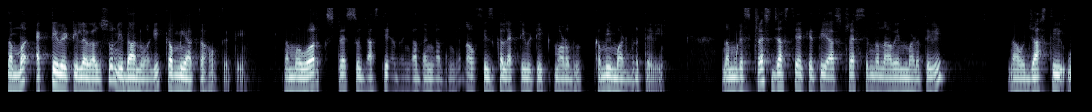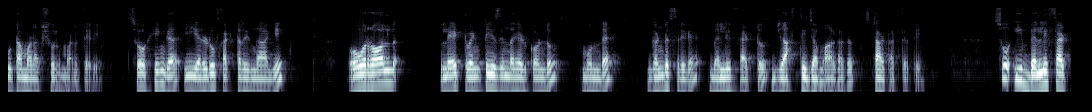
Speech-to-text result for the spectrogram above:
ನಮ್ಮ ಆ್ಯಕ್ಟಿವಿಟಿ ಲೆವೆಲ್ಸು ನಿಧಾನವಾಗಿ ಕಮ್ಮಿ ಆಗ್ತಾ ಹೋಗ್ತೈತಿ. ನಮ್ಮ ವರ್ಕ್ ಸ್ಟ್ರೆಸ್ಸು ಜಾಸ್ತಿ ಆದಂಗೆ ಆದಂಗೆ ಆದಂಗೆ ನಾವು ಫಿಸಿಕಲ್ ಆ್ಯಕ್ಟಿವಿಟಿ ಮಾಡೋದು ಕಮ್ಮಿ ಮಾಡಿಬಿಡ್ತೇವೆ. ನಮ್ಗೆ ಸ್ಟ್ರೆಸ್ ಜಾಸ್ತಿ ಆಕೈತಿ, ಆ ಸ್ಟ್ರೆಸ್ಸಿಂದ ನಾವೇನು ಮಾಡ್ತೀವಿ? ನಾವು ಜಾಸ್ತಿ ಊಟ ಮಾಡೋಕ್ಕೆ ಶುರು ಮಾಡ್ತೀವಿ. ಸೊ ಹಿಂಗೆ ಈ ಎರಡೂ ಫ್ಯಾಕ್ಟರಿಂದಾಗಿ ಓವರಾಲ್ ಲೇಟ್ ಟ್ವೆಂಟೀಸಿಂದ ಹಿಡ್ಕೊಂಡು ಮುಂದೆ ಗಂಡಸರಿಗೆ ಬೆಲ್ಲಿ ಫ್ಯಾಟು ಜಾಸ್ತಿ ಜಮಾ ಆಗೋಕ್ಕೆ ಸ್ಟಾರ್ಟ್ ಆಗ್ತೈತಿ. ಸೊ ಈ ಬೆಲ್ಲಿ ಫ್ಯಾಟ್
